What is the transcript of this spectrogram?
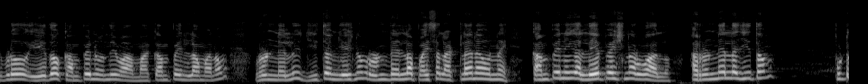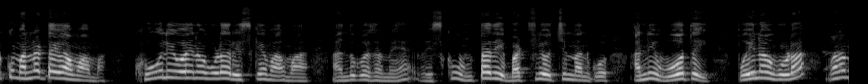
ఇప్పుడు ఏదో కంపెనీ ఉంది మా మా కంపెనీలో మనం రెండు నెలలు జీతం చేసినాం. రెండు నెలల పైసలు అట్లానే ఉన్నాయి. కంపెనీగా లేపేసినారు వాళ్ళు. ఆ రెండు నెలల జీతం పుట్టుకుమన్నట్టేగా మామ కూలి పోయినా కూడా రిస్కే మామ. అందుకోసమే రిస్క్ ఉంటుంది. బర్డ్ ఫ్లూ వచ్చిందనుకో అన్నీ పోతాయి. పోయినా కూడా మనం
